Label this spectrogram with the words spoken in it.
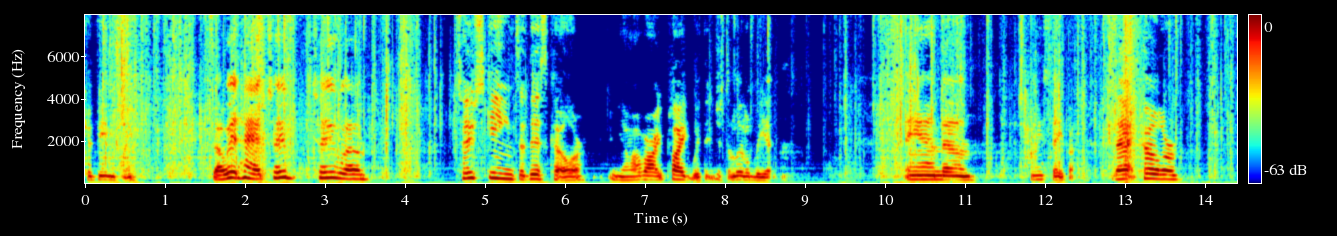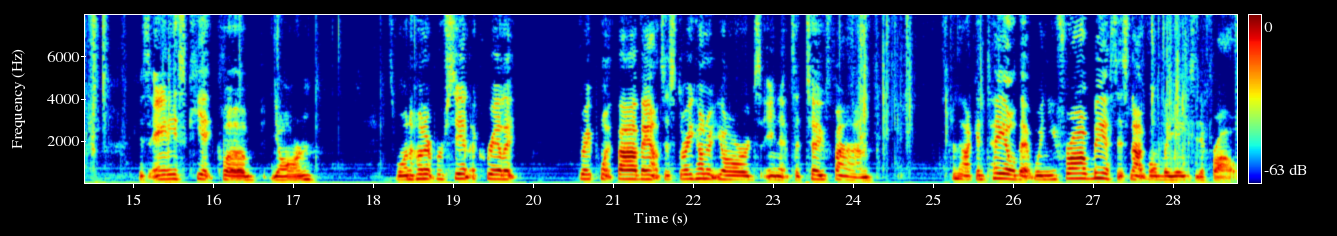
confused me. So it had two, two, um, two skeins of this color. You know, I've already played with it just a little bit. And, um, let me see if I, that color is Annie's Kit Club yarn. It's 100% acrylic 3.5 ounces, 300 yards, and it's a 2 fine. And I can tell that when you frog this, it's not going to be easy to frog.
